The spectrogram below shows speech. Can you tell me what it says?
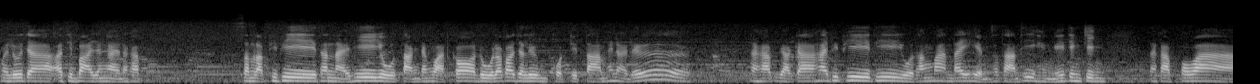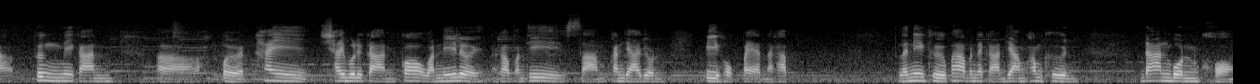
ไม่รู้จะอธิบายยังไงนะครับ สำหรับพี่ๆท่านไหนที่อยู่ต่างจังหวัดก็ดูแล้วก็จะลืมกดติดตามให้หน่อยเด้อนะครับ อยากจะให้พี่ๆที่อยู่ทั้งบ้านได้เห็นสถานที่แห่งนี้จริง ๆนะครับ เพราะว่าเพิ่งมีการเปิดให้ใช้บริการก็วันนี้เลยนะครับ วันที่ 3 กันยายนปี 68 นะครับ และนี่คือภาพบรรยากาศยามค่ำคืน ด้านบนของ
